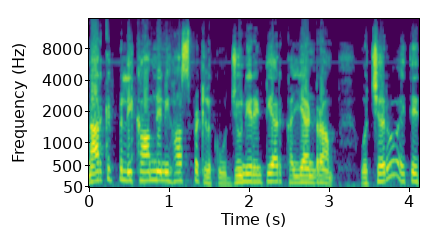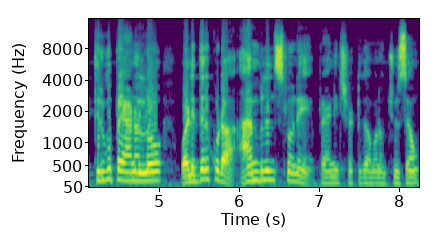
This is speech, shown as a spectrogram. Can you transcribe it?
నార్కెట్పల్లి కామినేని హాస్పిటల్కు జూనియర్ ఎన్టీఆర్ కళ్యాణ్ రామ్ వచ్చారు. అయితే తిరుగు ప్రయాణంలో వాళ్ళిద్దరు కూడా అంబులెన్స్లోనే ప్రయాణించినట్టుగా మనం చూసాం.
